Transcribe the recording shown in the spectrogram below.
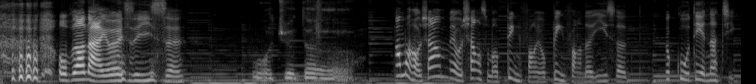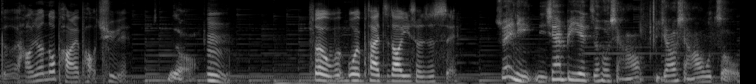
我不知道哪一位是医生。我觉得他们好像没有像什么病房有病房的医生，就固定那几个，好像都跑来跑去。哎，是哦，嗯，所以我我也不太知道医生是谁。所以你你现在毕业之后，想要比较想要走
